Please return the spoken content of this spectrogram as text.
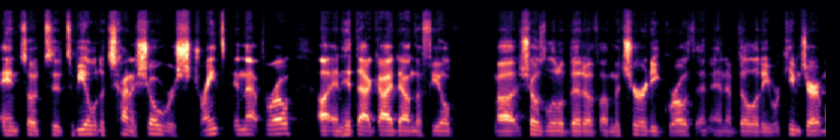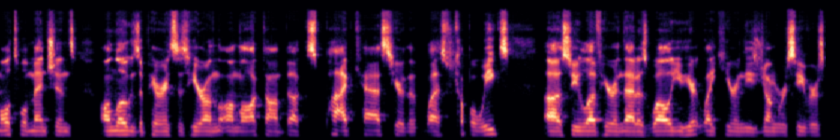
And so to, to be able to kind of show restraint in that throw uh, and hit that guy down the field, uh, shows a little bit of, of maturity, growth, and, and ability. Rakim Jarrett, multiple mentions on Logan's appearances here on the on the Locked On Bucs podcast here the last couple weeks. Uh, so you love hearing that as well. You hear like hearing these young receivers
